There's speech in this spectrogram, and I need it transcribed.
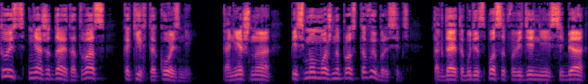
то есть не ожидает от вас каких-то козней. Конечно, письмо можно просто выбросить, тогда это будет способ выведения из себя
